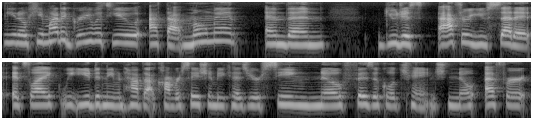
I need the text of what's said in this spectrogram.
you know, he might agree with you at that moment and then you just after you've said it it's like we, you didn't even have that conversation because you're seeing no physical change no effort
